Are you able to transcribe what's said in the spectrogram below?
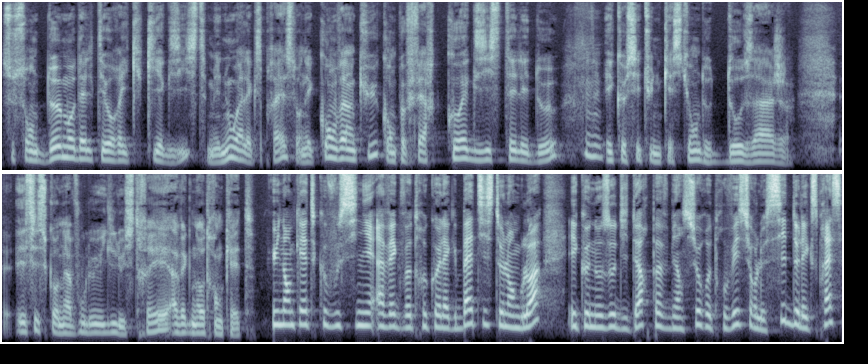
ce sont deux modèles théoriques qui existent, mais nous, à l'Express, on est convaincus qu'on peut faire coexister les deux Mhm. et que c'est une question de dosage. Et c'est ce qu'on a voulu illustrer avec notre enquête. Une enquête que vous signez avec votre collègue Baptiste Langlois et que nos auditeurs peuvent bien sûr retrouver sur le site de l'Express.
